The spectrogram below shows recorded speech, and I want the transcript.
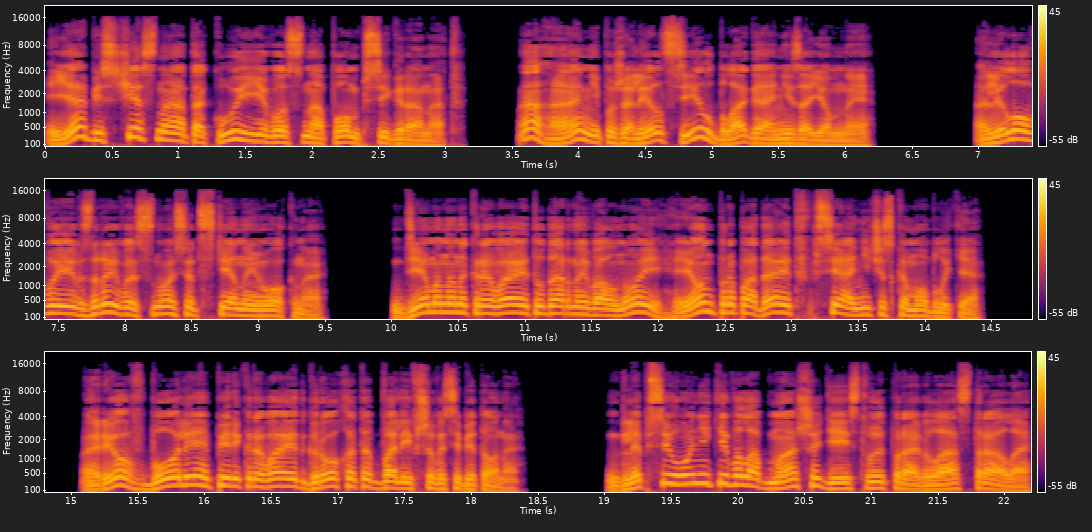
я бесчестно атакую его снопом пси-гранат. Ага, не пожалел сил, благо они заемные. Лиловые взрывы сносят стены и окна. Демона накрывает ударной волной, и он пропадает в псионическом облаке. Рев боли перекрывает грохот обвалившегося бетона. Для псионики в Алабмаше действуют правила астрала,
